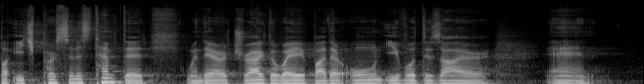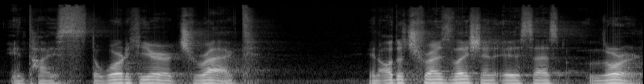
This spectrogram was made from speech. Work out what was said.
but each person is tempted when they are dragged away by their own evil desire and enticed. The word here, dragged, in other translation, it says lure,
